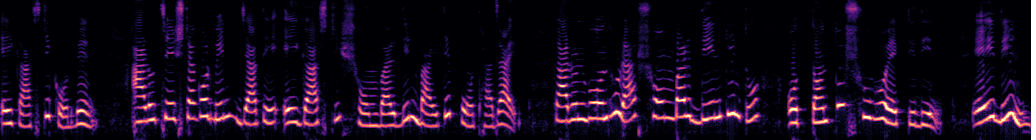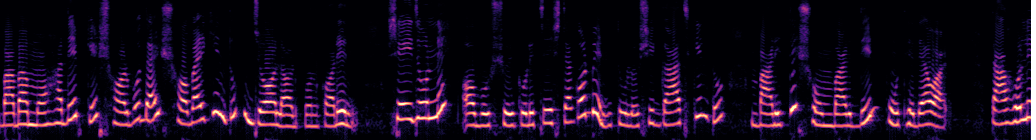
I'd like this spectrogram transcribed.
এই কাজটি করবেন। আরও চেষ্টা করবেন যাতে এই গাছটি সোমবার দিন বাড়িতে পোঁথা যায়। কারণ বন্ধুরা, সোমবার দিন কিন্তু অত্যন্ত শুভ একটি দিন। এই দিন বাবা মহাদেবকে সর্বদাই সবাই কিন্তু জল অর্পণ করেন। সেই জন্যে অবশ্যই করে চেষ্টা করবেন তুলসী গাছ কিন্তু বাড়িতে সোমবার দিন পুঁতে দেওয়ার। তাহলে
